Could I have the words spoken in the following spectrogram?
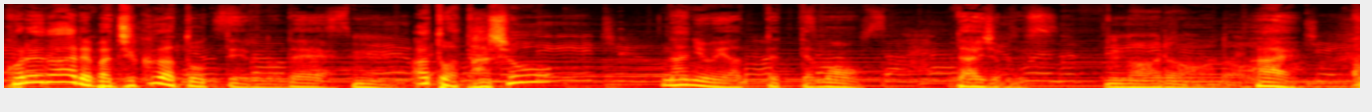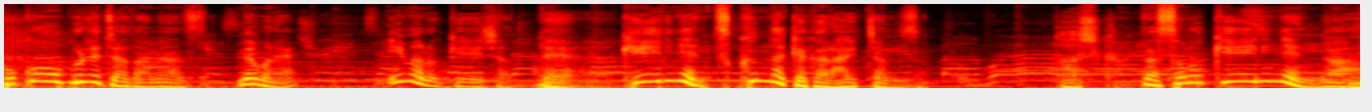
これがあれば軸が通っているのでうん。あとは多少何をやってっても大丈夫です、なるほど、はい、ここをぶれちゃダメなんです。でもね今の経営者ってええ。経営理念作んなきゃから入っちゃうんですよ。だ確かに。からその経営理念がうん。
